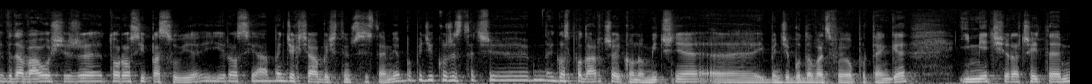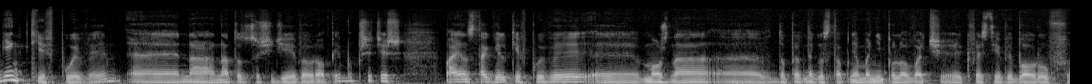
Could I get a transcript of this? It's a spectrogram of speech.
e, wydawało się, że to Rosji pasuje i Rosja będzie chciała być w tym systemie, bo będzie korzystać e, gospodarczo, ekonomicznie e, i będzie budować swoją potęgę i mieć raczej te miękkie wpływy na, na to, co się dzieje w Europie, bo przecież mając tak wielkie wpływy można do pewnego stopnia manipulować kwestie wyborów,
